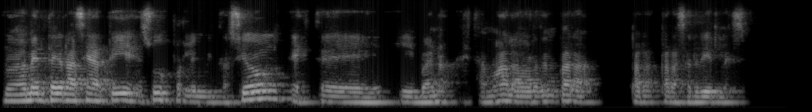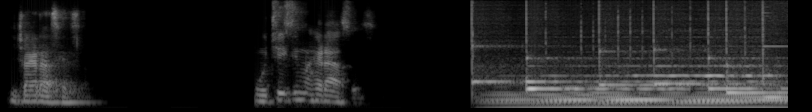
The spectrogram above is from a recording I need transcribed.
Nuevamente, gracias a ti, Jesús, por la invitación. Este, y bueno, estamos a la orden para, para, para servirles. Muchas gracias. Muchísimas gracias. Thank you.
